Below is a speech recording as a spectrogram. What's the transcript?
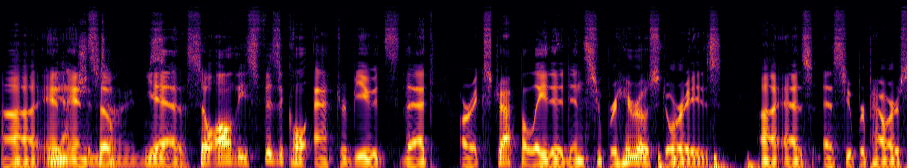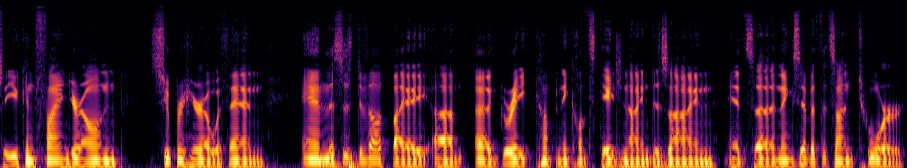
uh, and and so times. yeah, so all these physical attributes that are extrapolated in superhero stories uh, as as superpowers, so you can find your own superhero within. And this is developed by a, um, a great company called Stage Nine Design. It's uh, an exhibit that's on tour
